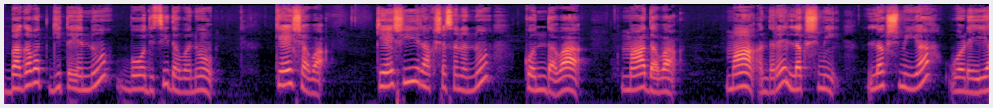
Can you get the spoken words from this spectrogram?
ಭಗವದ್ಗೀತೆಯನ್ನು ಬೋಧಿಸಿದವನು. ಕೇಶವ ಕೇಶಿ ರಾಕ್ಷಸನನ್ನು ಕೊಂದವ. ಮಾಧವ, ಮಾ ಅಂದರೆ ಲಕ್ಷ್ಮಿ, ಲಕ್ಷ್ಮಿಯ ಒಡೆಯ.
